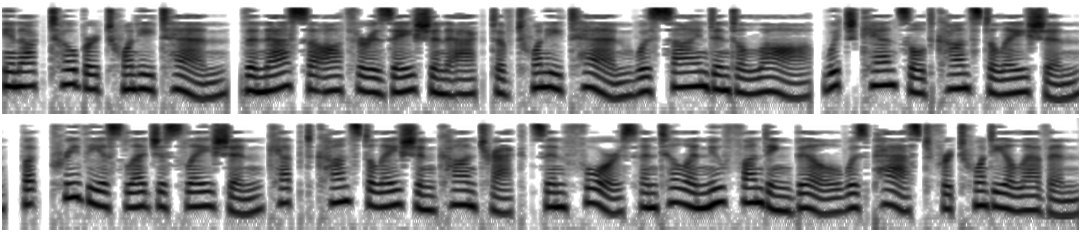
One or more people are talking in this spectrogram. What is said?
In October 2010, the NASA Authorization Act of 2010 was signed into law, which cancelled Constellation, but previous legislation kept Constellation contracts in force until a new funding bill was passed for 2011.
